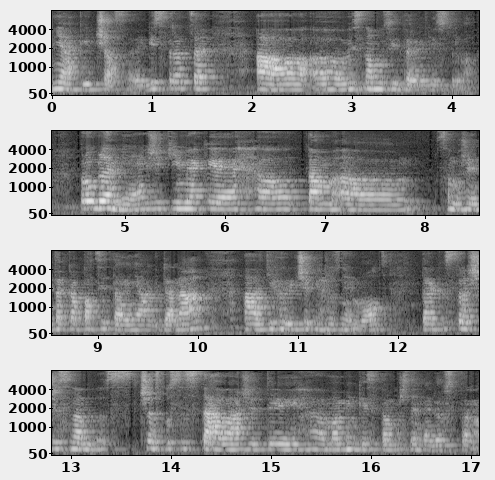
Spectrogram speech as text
nějaký čas registrace a vy se tam musíte registrovat. Problém je, že tím, jak je tam samozřejmě ta kapacita je nějak daná a těch rodiček je hrozně moc, tak strašně snad, často se stává, že ty maminky se tam prostě nedostanou.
